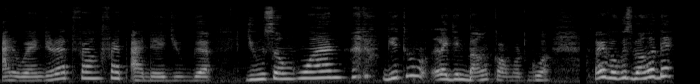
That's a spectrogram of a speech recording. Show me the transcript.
ada Wendy Red Velvet ada juga Jung Sung Hwan. Aduh dia tuh legend banget kalau menurut gue tapi bagus banget deh.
